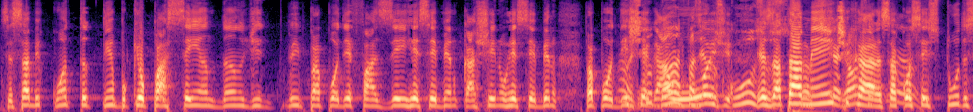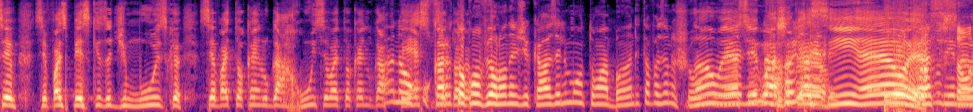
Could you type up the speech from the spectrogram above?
você sabe quanto tempo que eu passei andando de para poder fazer e recebendo cachê e não recebendo, pra poder Não, chegar hoje. os cursos, Exatamente, chegar cara, você- sacou? Você estuda, você, você faz pesquisa de música, você vai tocar em lugar ruim, você vai tocar em lugar Ah, não, péssimo. o cara toca- tocou um violão dentro de casa, ele montou uma banda e tá fazendo show. Não, é, assim, nego não. acha que é assim, é, Não ué. é assim, né, não.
